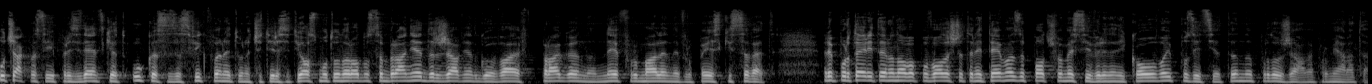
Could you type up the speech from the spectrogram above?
Очаква се и президентският указ за свикването на 48-то Народно събрание. Държавният глава е в прага на неформален Европейски съвет. Репортерите на нова по водещата ни тема започваме с Ивелина Николова и позицията на Продължаваме промяната.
